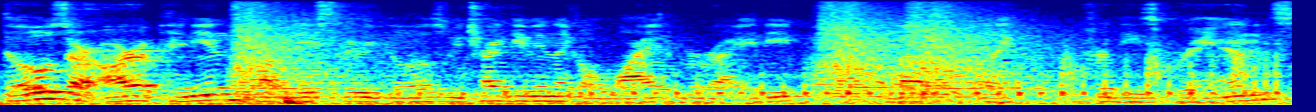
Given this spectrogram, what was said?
those are our opinions about these three gloves. We try giving like a wide variety about like for these brands.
